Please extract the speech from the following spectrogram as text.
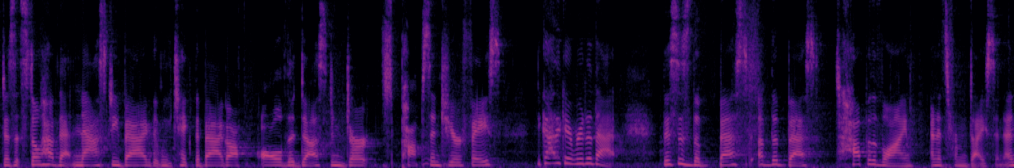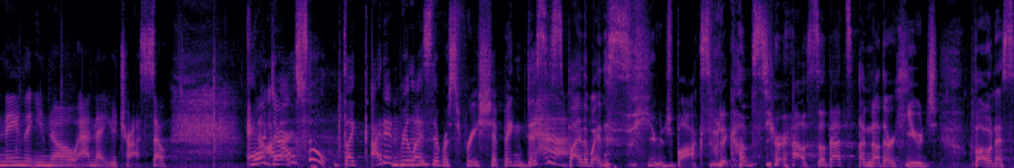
Does it still have that nasty bag that when you take the bag off, all the dust and dirt just pops into your face? You gotta get rid of that. This is the best of the best, top of the line, and it's from Dyson, a name that you know and that you trust. So, And more I dirt. Mm-hmm. also, like, I didn't realize there was free shipping. This Yeah. is, by the way, this is a huge box when it comes to your house. So that's another huge bonus.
